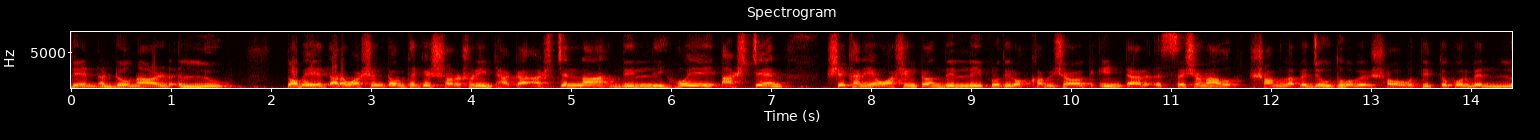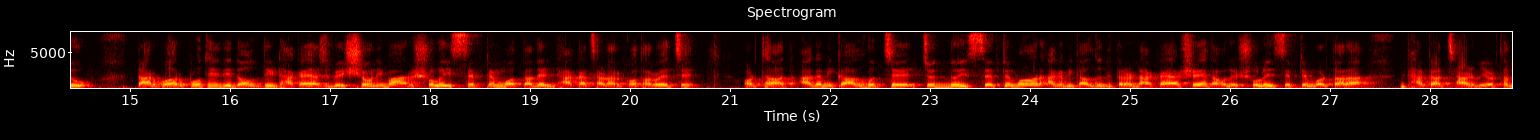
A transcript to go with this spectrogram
ডেন ডোনাল্ড লু। তবে তারা ওয়াশিংটন থেকে সরাসরি ঢাকা আসছেন না, দিল্লি হয়েই আসছেন। সেখানে ওয়াশিংটন, দিল্লি প্রতিরক্ষা বিষয়ক ইন্টার সেশনাল সংলাপে যৌথভাবে সভাপতিত্ব করবেন লু। তারপর প্রতিনিধি দলটি ঢাকায় আসবে। শনিবার, ষোলোই সেপ্টেম্বর তাদের ঢাকা ছাড়ার কথা রয়েছে। অর্থাৎ আগামীকাল হচ্ছে চোদ্দই সেপ্টেম্বর। আগামীকাল যদি তারা ঢাকায় আসে, তাহলে ষোলোই সেপ্টেম্বর তারা ঢাকা ছাড়বে। অর্থাৎ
